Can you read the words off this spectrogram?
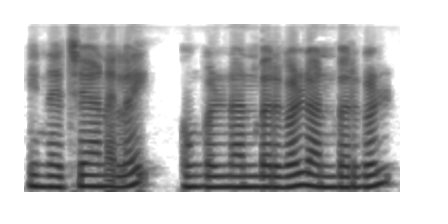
இந்த சேனலை உங்கள் நண்பர்கள் அன்பர்கள்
